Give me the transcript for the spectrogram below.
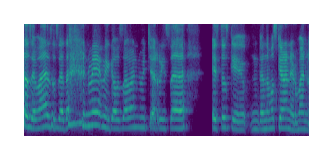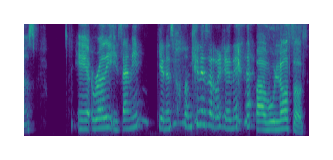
los demás, o sea, también me, me causaban mucha risa estos que entendemos que eran hermanos, eh, Roddy y Sammy, quienes, quienes se regeneran. Fabulosos.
